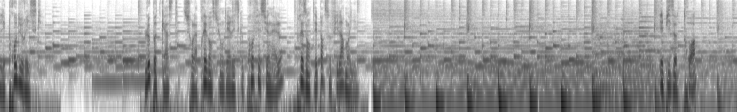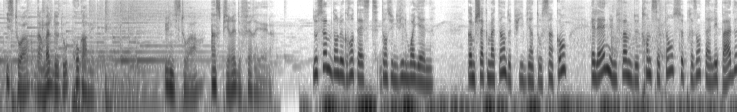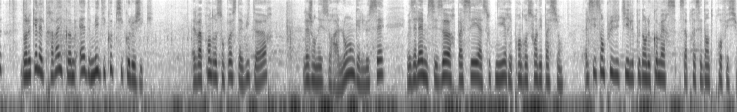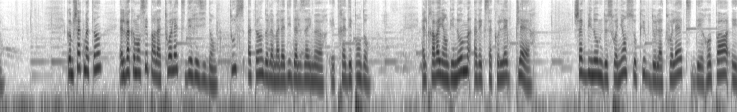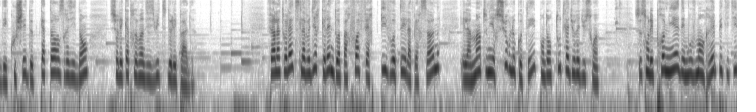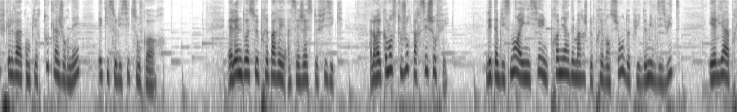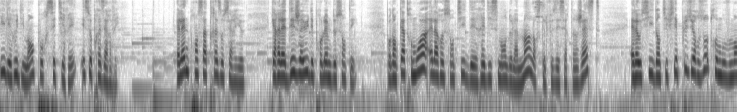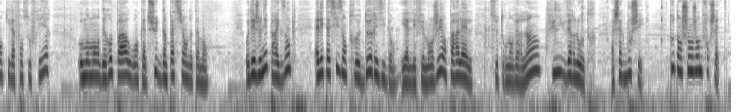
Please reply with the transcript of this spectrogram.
Les pros du risque. Le podcast sur la prévention des risques professionnels présenté par Sophie Larmoyer. Épisode 3. Histoire d'un mal de dos programmé. Une histoire inspirée de faits réels. Nous sommes dans le Grand Est, dans une ville moyenne. Comme chaque matin depuis bientôt 5 ans, Hélène, une femme de 37 ans, se présente à l'EHPAD, dans lequel elle travaille comme aide médico-psychologique. Elle va prendre son poste à 8 heures. La journée sera longue, elle le sait, mais elle aime ces heures passées à soutenir et prendre soin des patients. Elle s'y sent plus utile que dans le commerce, sa précédente profession. Comme chaque matin, elle va commencer par la toilette des résidents, tous atteints de la maladie d'Alzheimer et très dépendants. Elle travaille en binôme avec sa collègue Claire, chaque binôme de soignants s'occupe de la toilette, des repas et des couchers de 14 résidents sur les 98 de l'EHPAD. Faire la toilette, cela veut dire qu'Hélène doit parfois faire pivoter la personne et la maintenir sur le côté pendant toute la durée du soin. Ce sont les premiers des mouvements répétitifs qu'elle va accomplir toute la journée et qui sollicitent son corps. Hélène doit se préparer à ces gestes physiques. Alors elle commence toujours par s'échauffer. L'établissement a initié une première démarche de prévention depuis 2018 et elle y a appris les rudiments pour s'étirer et se préserver. Hélène prend ça très au sérieux, car elle a déjà eu des problèmes de santé. Pendant quatre mois, elle a ressenti des raidissements de la main lorsqu'elle faisait certains gestes. Elle a aussi identifié plusieurs autres mouvements qui la font souffrir, au moment des repas ou en cas de chute d'un patient notamment. Au déjeuner, par exemple, elle est assise entre deux résidents et elle les fait manger en parallèle, se tournant vers l'un puis vers l'autre, à chaque bouchée, tout en changeant de fourchette.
